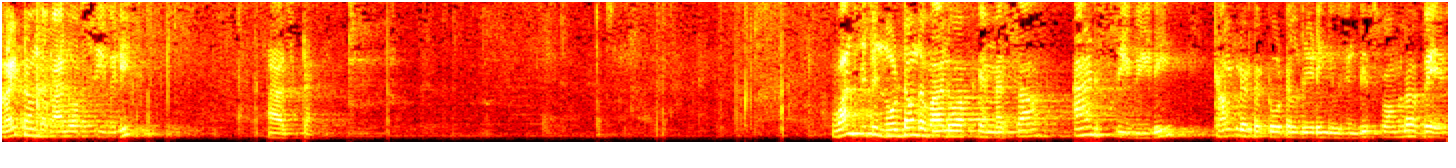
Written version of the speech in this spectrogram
write down the value of CVD as 10. Once if you note down the value of MSR and CVD, calculate the total reading using this formula where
